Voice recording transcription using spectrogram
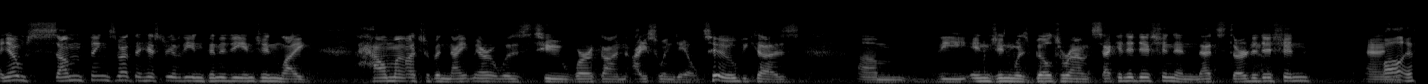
I know some things about the history of the Infinity Engine, like how much of a nightmare it was to work on Icewind Dale 2 because um, the engine was built around second edition and that's third edition. And Well, if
